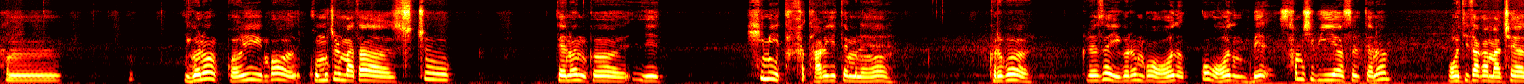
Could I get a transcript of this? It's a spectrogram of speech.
한 이거는 거의 뭐 고무줄마다 수축 때는 그 이 힘이 다 다르기 때문에 그리고 그래서 이거를 뭐꼭 32였을 때는 어디다가 맞춰야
